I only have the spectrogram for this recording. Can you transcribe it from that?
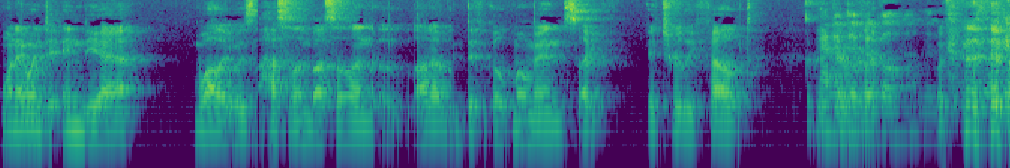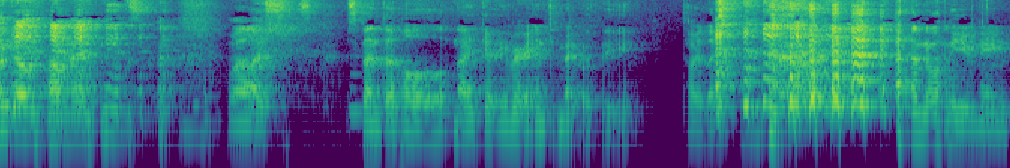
when I went to India, while it was hustle and bustle and a lot of difficult moments, like it truly felt. What that kind of there were, like- difficult what moments? kind of difficult moments? well, I s- spent the whole night getting very intimate with the toilet and one evening.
